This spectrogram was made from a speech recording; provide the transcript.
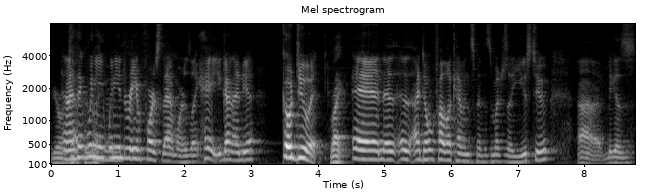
You're and I think we right. need we need to reinforce that more. It's like hey, you got an idea, go do it. Right. And uh, uh, I don't follow Kevin Smith as much as I used to uh, because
